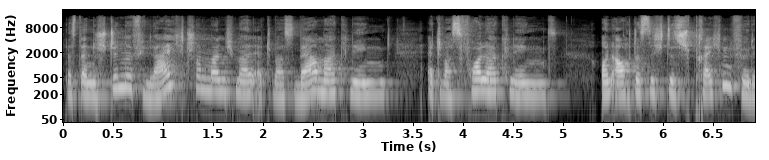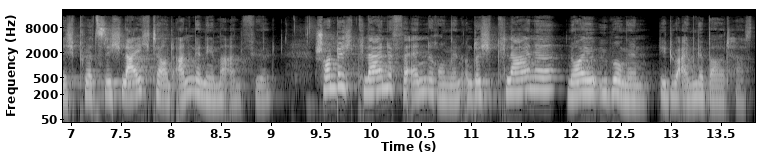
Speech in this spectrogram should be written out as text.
dass deine Stimme vielleicht schon manchmal etwas wärmer klingt, etwas voller klingt und auch, dass sich das Sprechen für dich plötzlich leichter und angenehmer anfühlt. Schon durch kleine Veränderungen und durch kleine neue Übungen, die du eingebaut hast.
